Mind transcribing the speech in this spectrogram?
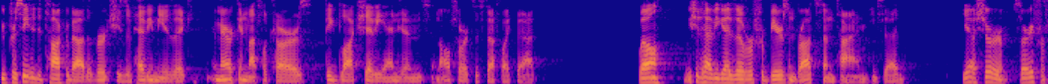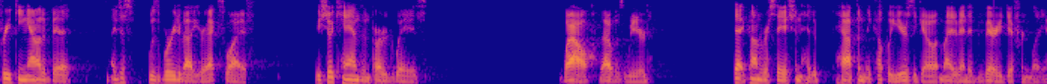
We proceeded to talk about the virtues of heavy music, American muscle cars, big block Chevy engines, and all sorts of stuff like that. Well, we should have you guys over for beers and brats sometime, he said. Yeah, sure. Sorry for freaking out a bit. I just was worried about your ex wife. We shook hands and parted ways. Wow, that was weird. If that conversation had happened a couple years ago, it might have ended very differently.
